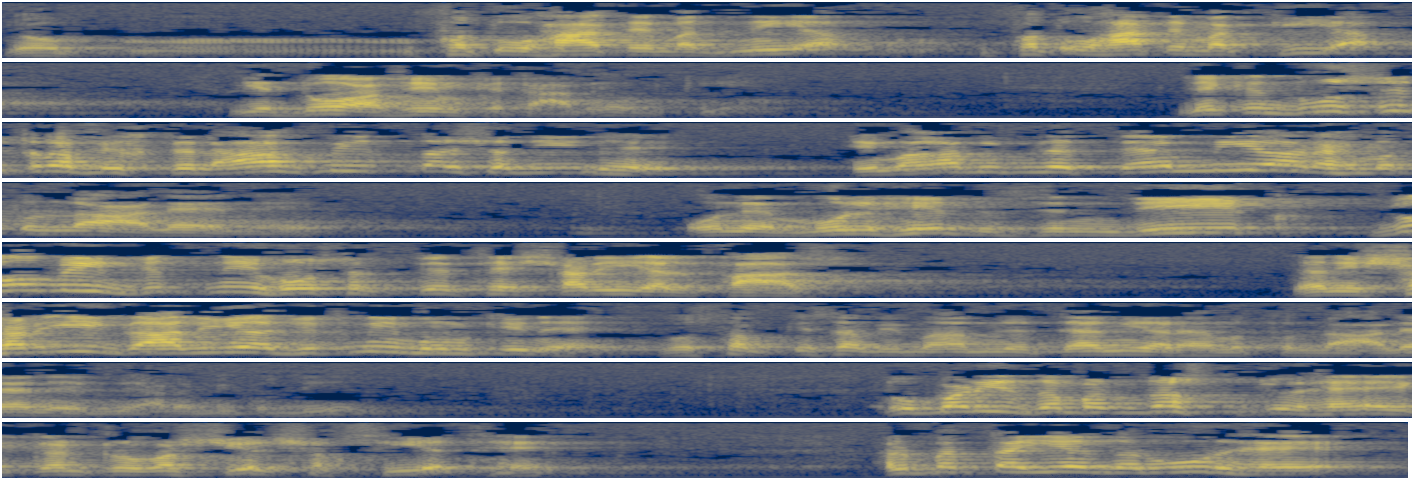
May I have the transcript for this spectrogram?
جو فتوحات مدنیہ، فتوحات مکیہ، یہ دو عظیم کتابیں ان کی ہیں۔ لیکن دوسری طرف اختلاف بھی اتنا شدید ہے۔ امام ابن تیمیہ رحمت اللہ علیہ نے انہیں ملحد، زندیق، جو بھی جتنی ہو سکتے تھے شرعی الفاظ یعنی شرعی گالیاں جتنی ممکن ہیں، وہ سب کے سب امام نے تیمیہ رحمۃ اللہ علیہ نے ابن عربی کو دی تو بڑی زبردست جو ہے ایک کنٹروورشیل شخصیت ہے۔ البتہ یہ ضرور ہے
